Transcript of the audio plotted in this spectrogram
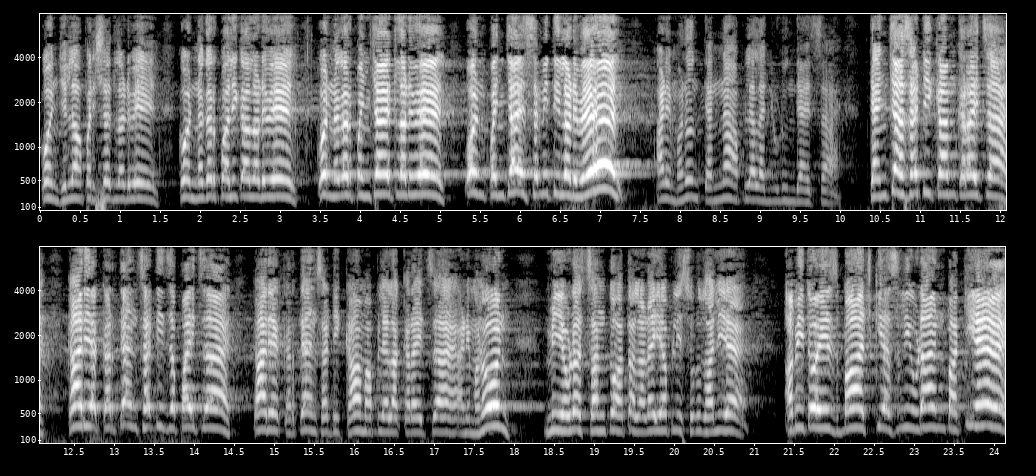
कोण जिल्हा परिषद लढवेल कोण नगरपालिका लढवेल कोण नगरपंचायत लढवेल कोण पंचायत समिती लढवेल. आणि म्हणून त्यांना आपल्याला निवडून द्यायचं आहे. त्यांच्यासाठी काम करायचं आहे. कार्यकर्त्यांसाठी जपायचं आहे. कार्यकर्त्यांसाठी काम आपल्याला करायचं आहे. आणि म्हणून मी एवढंच सांगतो आता लढाई आपली सुरू झाली आहे. अभी तो इस बाज की असली उड़ान बाकी है.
